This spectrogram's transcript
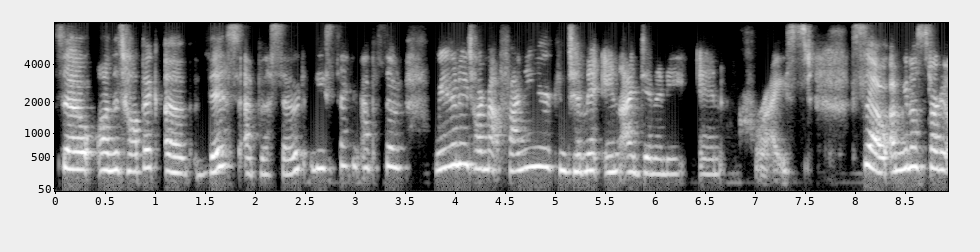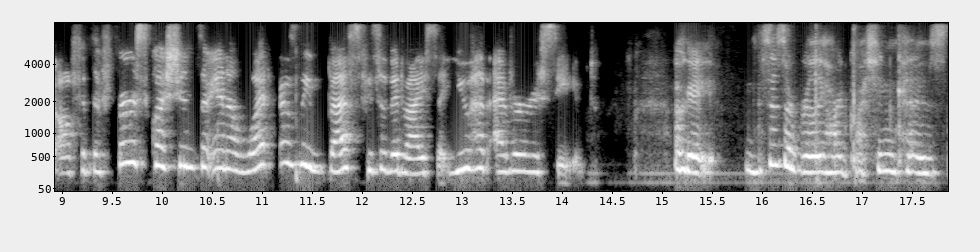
so on the topic of this episode, the second episode, we're going to be talking about finding your contentment and identity in Christ. So I'm going to start it off with the first question. So, Anna, what is the best piece of advice that you have ever received? Okay, this is a really hard question because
